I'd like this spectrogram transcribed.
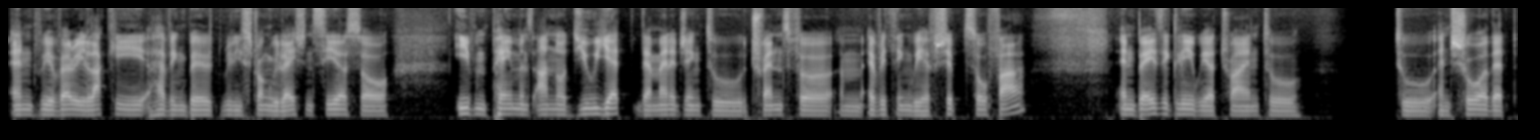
and we are very lucky having built really strong relations here. So even payments are not due yet. They're managing to transfer um, everything we have shipped so far. And basically, we are trying to to ensure that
